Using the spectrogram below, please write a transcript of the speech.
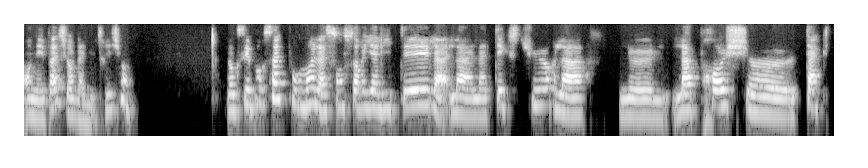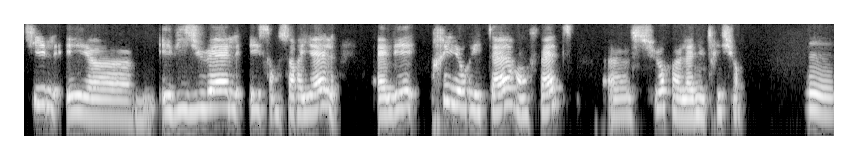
on n'est pas sur de la nutrition. Donc c'est pour ça que pour moi, la sensorialité, la, texture, la, l'approche euh, tactile et, euh, et, visuelle et sensorielle, elle est prioritaire en fait sur la nutrition. Mmh.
